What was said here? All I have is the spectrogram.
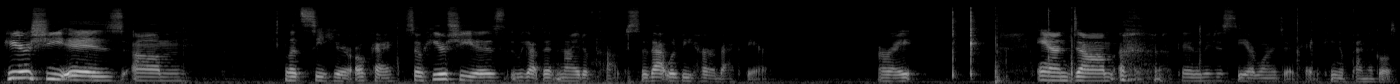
here she is. Um, let's see here. Okay. So here she is. We got the Knight of Cups. So that would be her back there. All right. And, um, okay, let me just see. I wanted to, okay, the King of Pentacles.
